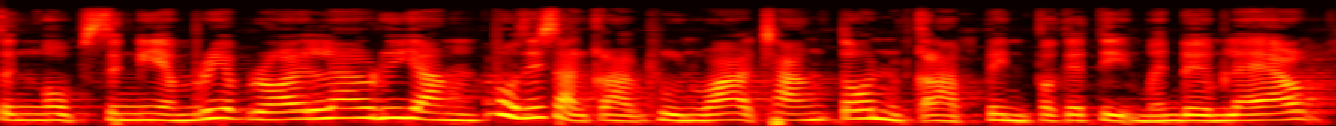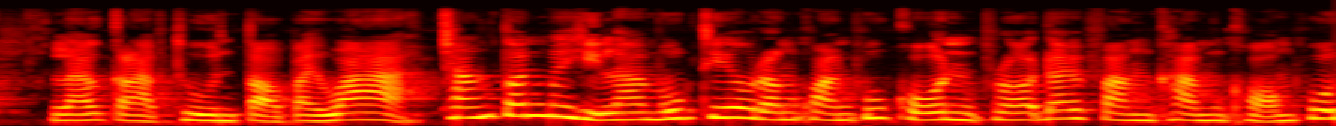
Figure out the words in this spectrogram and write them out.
สงบเสงี่ยมเรียบร้อยแล้วหรือยังพระโพธิสัตว์กราบทูลว่าช้างต้นกลับเป็นปกติเหมือนเดิมแล้ว แล้วกราบทูลต่อไปว่า ช้างต้นมหิลามุกเที่ยวรังควานผู้คน เพราะได้ฟังคำของพวก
